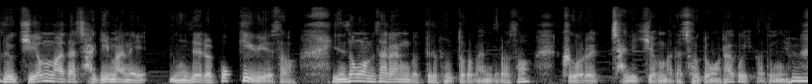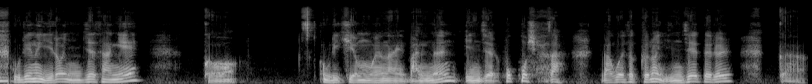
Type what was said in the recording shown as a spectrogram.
그리고 기업마다 자기만의 인재를 뽑기 위해서 인성 검사라는 것들을 별도로 만들어서 그거를 자기 기업마다 적용을 하고 있거든요. 음. 우리는 이런 인재상에 그 우리 기업 문화에 맞는 인재를 뽑고 싶다라고 해서 그런 인재들을 그러니까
